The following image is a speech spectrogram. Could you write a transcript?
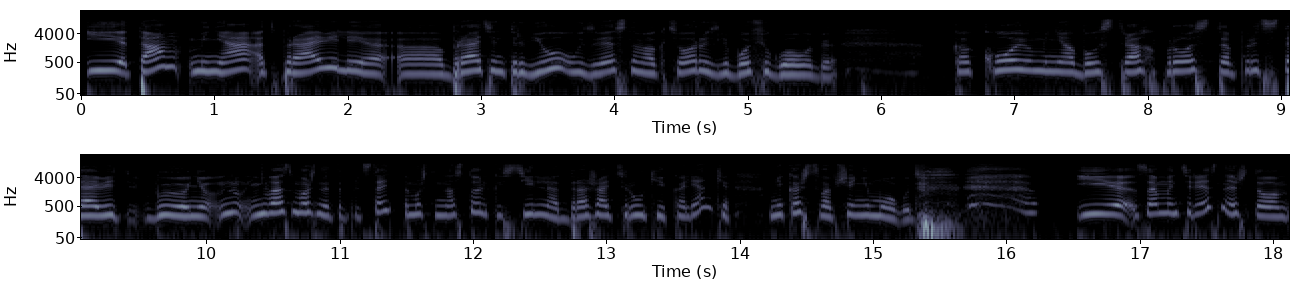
И там меня отправили э, брать интервью у известного актера из «Любовь и голуби». Какой у меня был страх просто представить было. Ну, невозможно это представить, потому что настолько сильно дрожать руки и коленки, мне кажется, вообще не могут. И самое интересное, что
